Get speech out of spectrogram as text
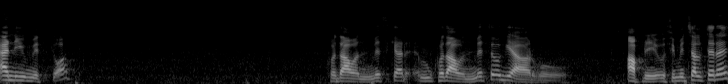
and you miss God खुदावंद मिस कर, खुदावंद मिस हो गया और वो अपने उसी में चलते रहे।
